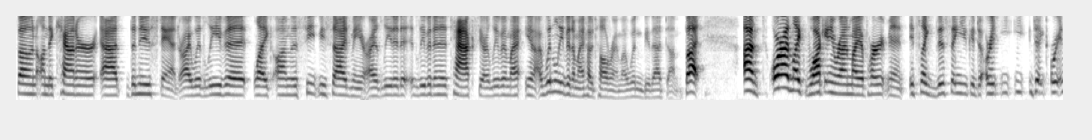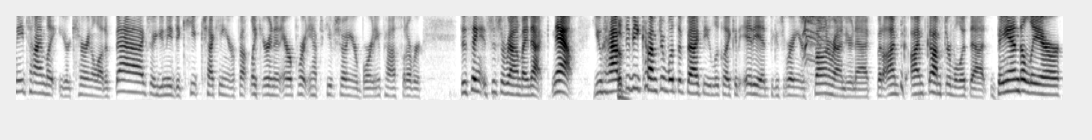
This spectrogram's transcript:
phone on the counter at the newsstand, or I would leave it like on the seat beside me, or I'd leave it leave it in a taxi, or I'd leave it in my you know I wouldn't leave it in my hotel room. I wouldn't be that dumb, but. Um, or I'm like walking around my apartment. It's like this thing you could do, or y- y- like- or anytime like you're carrying a lot of bags, or you need to keep checking your phone, like you're in an airport and you have to keep showing your boarding pass, whatever. This thing, it's just around my neck. Now you have to be comfortable with the fact that you look like an idiot because you're wearing your phone around your neck. But I'm I'm comfortable with that. Bandolier,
